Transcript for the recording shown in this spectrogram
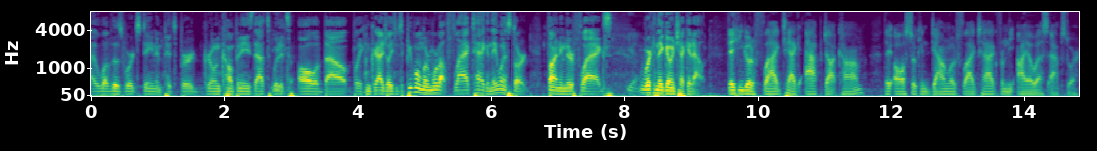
I love those words, staying in Pittsburgh, growing companies. That's what it's all about. Blake, congratulations. If people want to learn more about FlagTag and they want to start finding their flags, Yeah. where can they go and check it out? They can go to flagtagapp.com. They also can download FlagTag from the iOS App Store.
